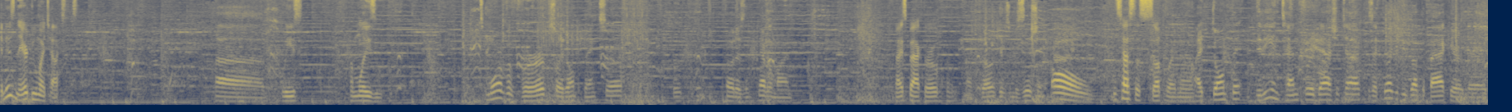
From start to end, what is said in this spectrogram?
And does Nair do my taxes? Uh, Please. I'm lazy. it's more of a verb, so I don't think so. Oh, it isn't. Never mind. Nice back throw. My throw gives him position. Oh, This has to suck right now. I don't think. Did he intend for a dash attack? Because I feel like if he got the back air there,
